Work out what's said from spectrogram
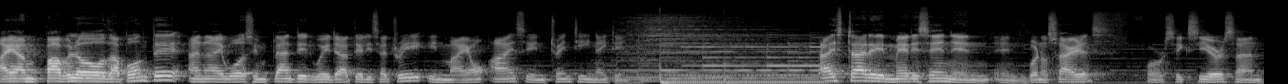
I am Pablo Daponte and I was implanted with AT LISA tri in my own eyes in 2019. I studied medicine in, in Buenos Aires for six years and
